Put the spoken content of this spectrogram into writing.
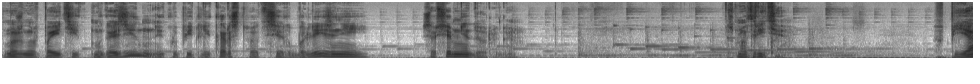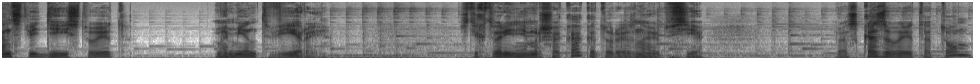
Можно пойти в магазин и купить лекарства от всех болезней. Совсем недорого. Смотрите, в пьянстве действует момент веры – Стихотворение Маршака, которое знают все, рассказывает о том,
